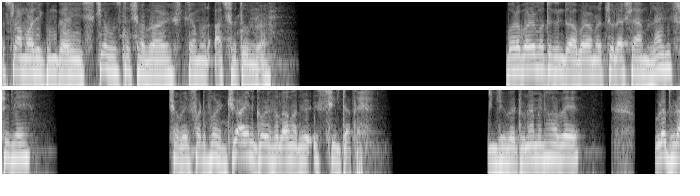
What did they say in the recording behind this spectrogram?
আসসালামু আলাইকুম গাইস কি অবস্থা সবার? কেমন আছো তোমরা? বরাবরের মতো কিন্তু আবার আমরা চলে আসলাম লাইভ স্ট্রিমে সবাই ফটাফট জয়েন করে ফেলো আমাদের স্ট্রিমটাতে গিভে টুর্নামেন্ট হবে উড়ে ধরে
